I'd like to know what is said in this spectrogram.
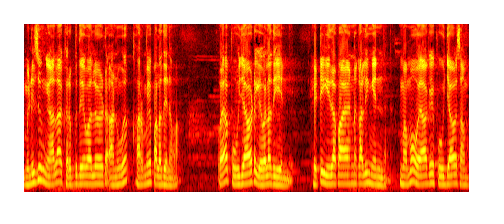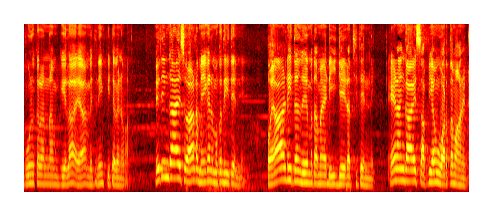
මිනිසුන් එයාලා කරපු දේවල් වලට අනුව කර්මය පළ දෙනවා. ඔයා පූජාවට ගෙවලා තියෙන්නේ. හෙට ඊරපායන්න කලින් එන්න. මම ඔයාගේ පූජාව සම්පූර්ණ කරන්නම් කියලා එයා මෙතනින් පිට වෙනවා. ඉතින් ගායස් ඔයාලට මේක ගැන මොකද හිතෙන්නේ? ඔයාලට හිතන දේම තමයි DJටත් හිතෙන්නේ. එහෙනම් ගායස් අපි යමු වර්තමානෙට.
